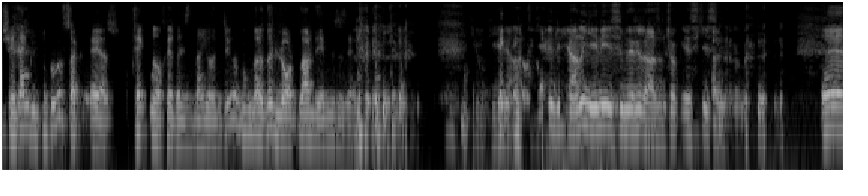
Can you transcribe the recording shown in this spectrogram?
şeyden gidecek olursak eğer teknofeodalizmden yola gidecek bunlara da lordlar diyebiliriz yani. Yok, yeni, artık yeni dünyanın yeni isimleri lazım. Çok eski isimler evet. E,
